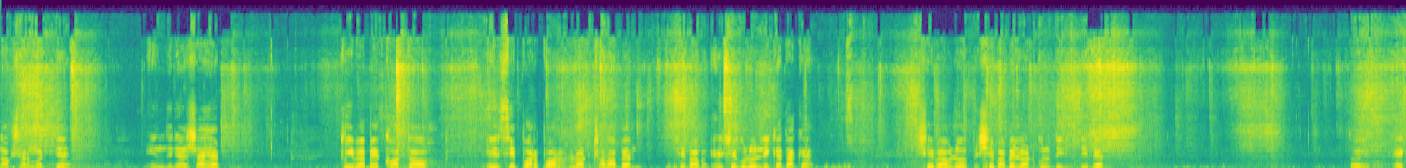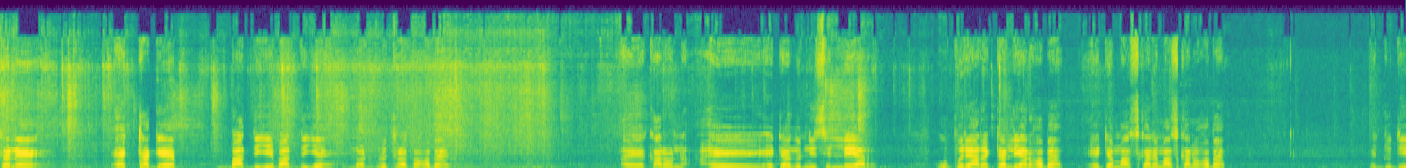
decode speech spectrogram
নকশার মধ্যে ইঞ্জিনিয়ার সাহেব কীভাবে কত ইঞ্চি পরপর লট চালাবেন সেভাবে সেগুলো লিখে থাকে, সেভাবে সেভাবে লটগুলো দিবেন। তো এখানে একটা গ্যাপ বাদ দিয়ে বাদ দিয়ে লটগুলো ছড়াতে হবে। কারণ এটা হলো নিচের লেয়ার উপরে আরেকটা লেয়ার হবে। এটা মাঝখানে মাঝখানে হবে। যদি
